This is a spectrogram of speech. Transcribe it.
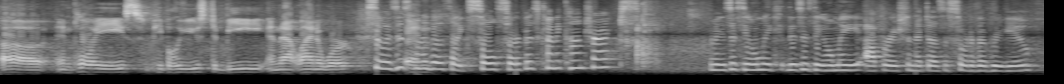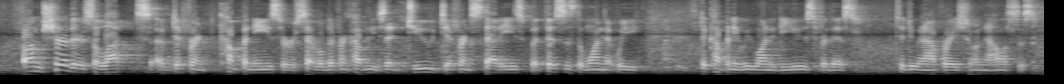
uh, employees, people who used to be in that line of work. So is this one of those like sole service kind of contracts? I mean, is this the only, this is the only operation that does a sort of a review? I'm sure there's a lot of different companies or several different companies that do different studies, but this is the one that we, the company we wanted to use for this to do an operational analysis.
